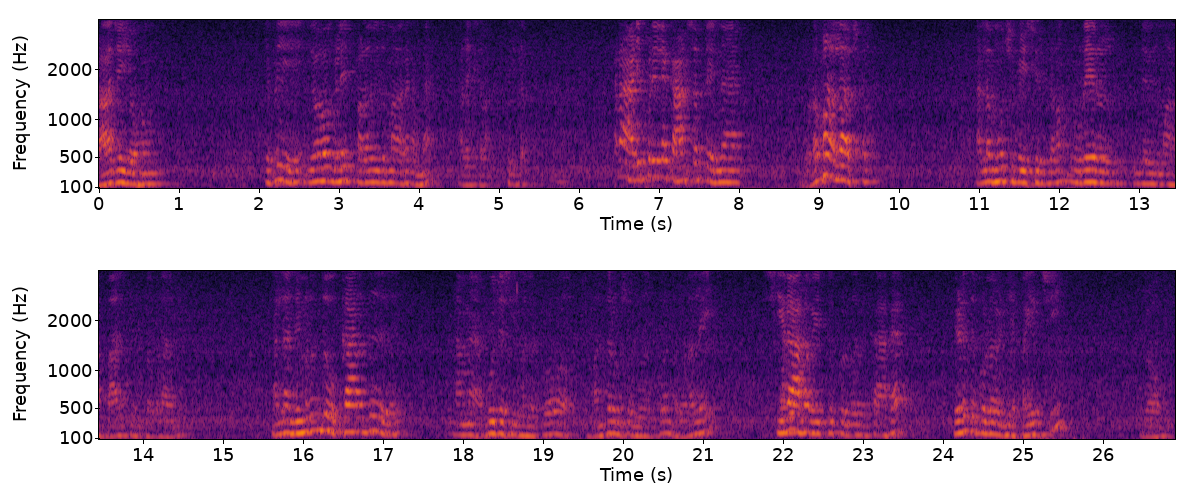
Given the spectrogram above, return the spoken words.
ராஜயோகம். இப்படி யோகங்களை பலவிதமாக நம்ம அழைக்கலாம் பிரிக்கலாம். ஆனால் அடிப்படையில் கான்செப்ட் என்ன? உடம்ப நல்லா வச்சுக்கணும். நல்ல மூச்சு பயிற்சி இருக்கணும் நுரையீரல் எந்த விதமான பாதிப்பு இருக்கக்கூடாது. நல்லா நிமிர்ந்து உட்கார்ந்து நம்ம பூஜை செய்வதற்கோ மந்திரம் சொல்வதற்கோ இந்த உடலை சீராக வைத்துக் கொள்வதற்காக எடுத்துக்கொள்ள வேண்டிய பயிற்சி யோகம்.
